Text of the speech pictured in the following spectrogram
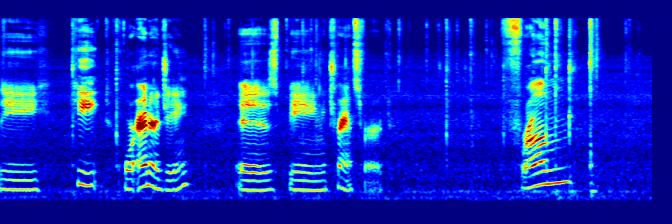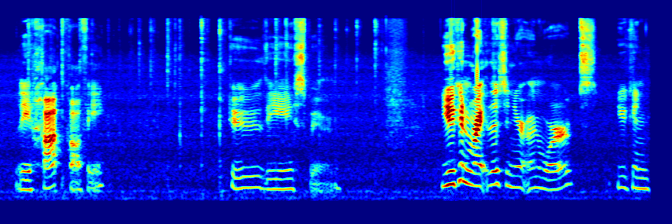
the heat or energy is being transferred from the hot coffee to the spoon. You can write this in your own words. You can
